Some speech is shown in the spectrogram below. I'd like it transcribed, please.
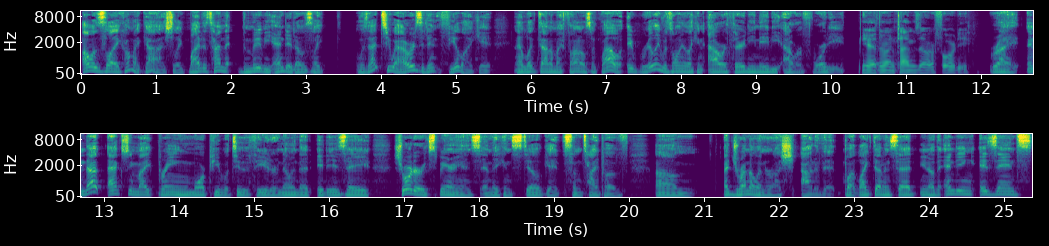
I was like, oh my gosh, like by the time that the movie ended, I was like, was that two hours? It didn't feel like it. And I looked down at my phone. I was like, wow, it really was only like an hour 30, maybe hour 40. Yeah, the runtime is hour 40. Right. And that actually might bring more people to the theater, knowing that it is a shorter experience and they can still get some type of, um, adrenaline rush out of it. But like Devin said, you know, the ending isn't,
